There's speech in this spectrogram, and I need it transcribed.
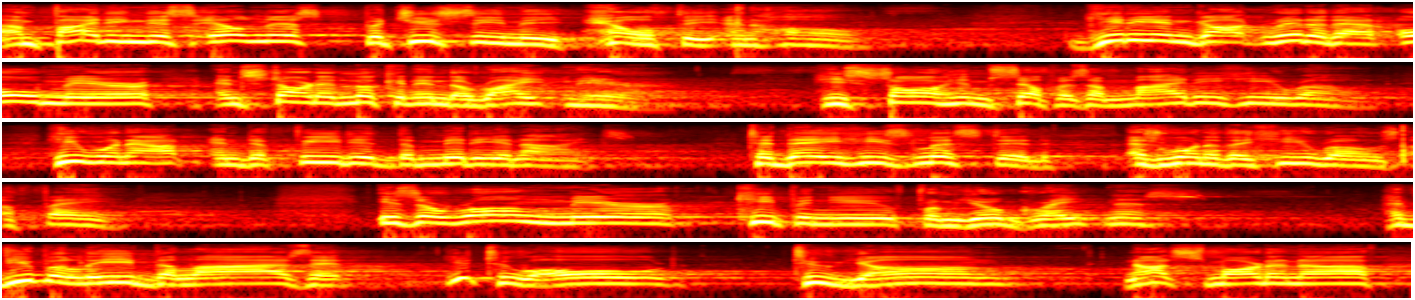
I'm fighting this illness, but you see me healthy and whole. Gideon got rid of that old mirror and started looking in the right mirror. He saw himself as a mighty hero. He went out and defeated the Midianites. Today he's listed as one of the heroes of faith. Is a wrong mirror keeping you from your greatness? Have you believed the lies that you're too old, too young, not smart enough,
